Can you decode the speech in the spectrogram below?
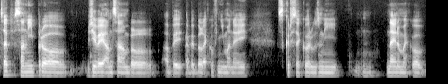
co je psaný pro živý ansámbl, aby, aby byl jako vnímaný skrz jako různý, nejenom jako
